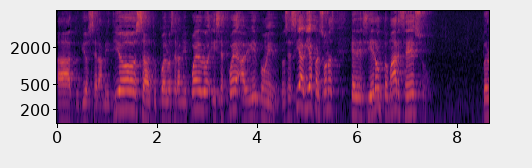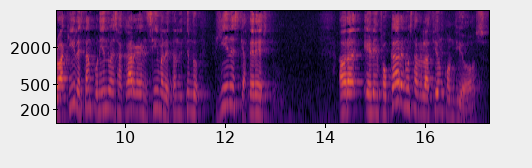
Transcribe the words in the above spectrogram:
uh, tu Dios será mi Dios, uh, tu pueblo será mi pueblo, y se fue a vivir con ellos. Entonces sí había personas que decidieron tomarse eso. Pero aquí le están poniendo esa carga encima, le están diciendo, tienes que hacer esto. Ahora, el enfocar en nuestra relación con Dios,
